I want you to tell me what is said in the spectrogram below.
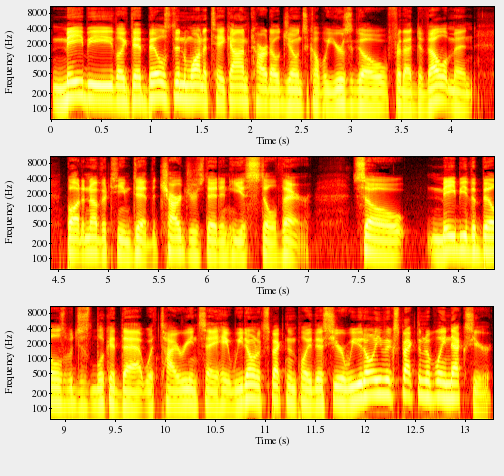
maybe like the Bills didn't want to take on Cardale Jones a couple years ago for that development, but another team did. The Chargers did, and he is still there. So maybe the Bills would just look at that with Tyree and say, hey, we don't expect him to play this year. We don't even expect him to play next year.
